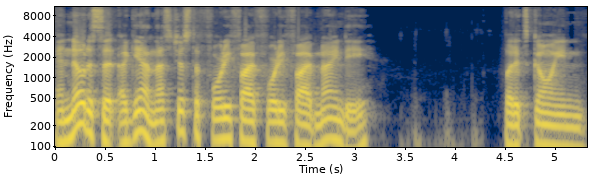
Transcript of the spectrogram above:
And notice that, again, that's just a 45, 45, 90, but it's going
